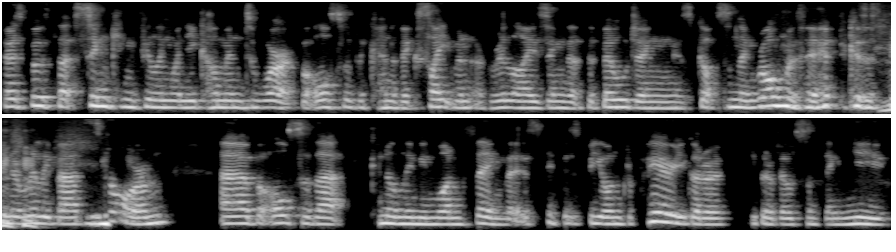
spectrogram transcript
there's both that sinking feeling when you come into work, but also the kind of excitement of realizing that the building has got something wrong with it because it's been a really bad storm. Uh, but also that can only mean one thing that is, if it's beyond repair, you got to you got to build something new,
